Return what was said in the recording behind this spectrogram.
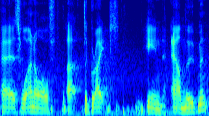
as one of uh, the greats in our movement.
